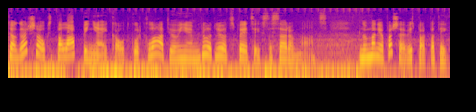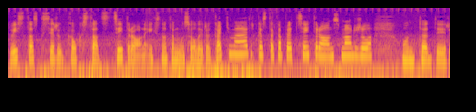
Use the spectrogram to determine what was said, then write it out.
kā garšaugs pa lapiņai kaut kur klāt, jo viņiem ļoti, ļoti spēcīgs tas aromāts. Nu, man jau pašai vispār patīk viss tas, kas ir kaut kas tāds citronīgs. Nu, tad mums vēl ir kaķmētra, kas tā kā pēc citrona smaržo, un tad ir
